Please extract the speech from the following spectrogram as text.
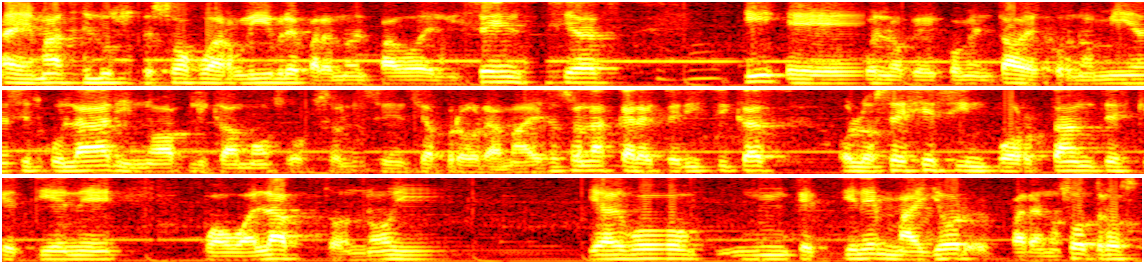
además el uso de software libre para no el pago de licencias y eh, lo que he comentado, economía circular y no aplicamos obsolescencia programada. Esas son las características o los ejes importantes que tiene Huawei Laptop, ¿no? Y, algo mm, que tiene mayor para nosotros,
